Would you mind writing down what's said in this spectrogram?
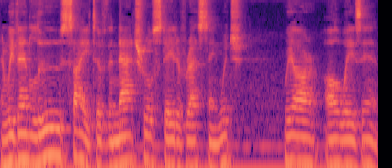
and we then lose sight of the natural state of resting which we are always in.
